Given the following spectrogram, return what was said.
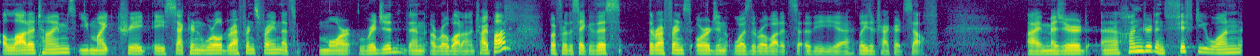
A lot of times you might create a second world reference frame that's more rigid than a robot on a tripod, but for the sake of this, the reference origin was the robot, itself, the uh, laser tracker itself. I measured 151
